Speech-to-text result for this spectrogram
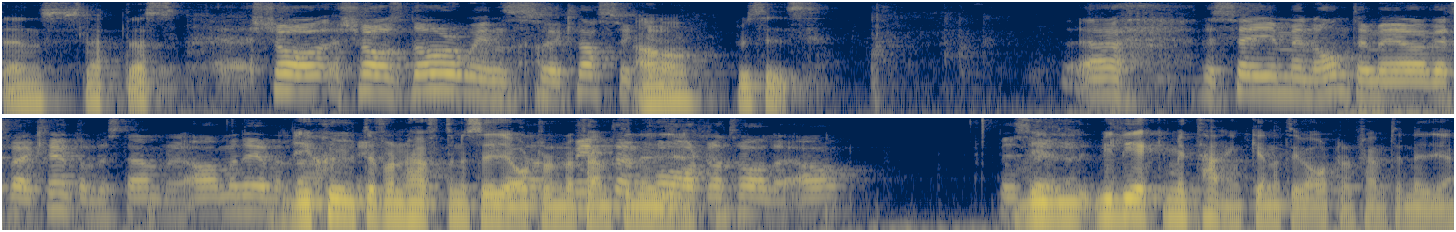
Den släpptes? Cha- Charles Darwins eh, klassiker. Ja, precis. Eh, Det säger mig någonting men jag vet verkligen inte om det stämmer. Ja, men det är väl Vi skjuter från höften och säger Mitten 1859. på 1800-talet, ja. Vi Vi, leker med tanken att det var 1859.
